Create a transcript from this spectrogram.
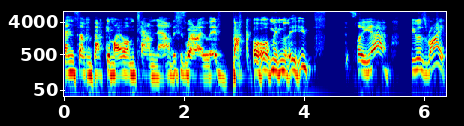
Hence, I'm back in my hometown now. This is where I live, back home in Leeds. So, yeah, he was right.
